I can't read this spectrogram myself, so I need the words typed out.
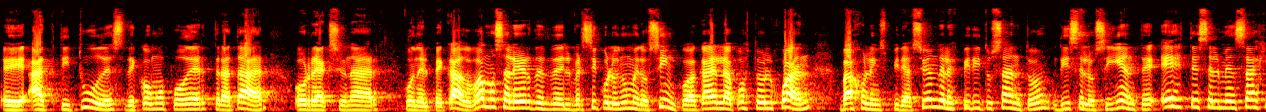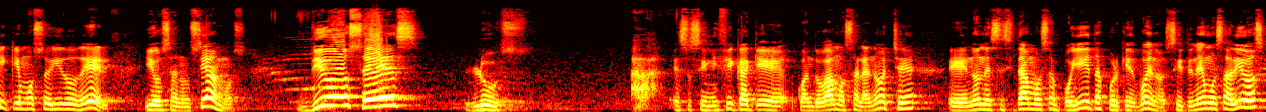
eh, actitudes de cómo poder tratar o reaccionar con el pecado. Vamos a leer desde el versículo número 5. Acá el apóstol Juan, bajo la inspiración del Espíritu Santo, dice lo siguiente, este es el mensaje que hemos oído de él y os anunciamos. Dios es luz. Ah, eso significa que cuando vamos a la noche eh, no necesitamos ampolletas porque, bueno, si tenemos a Dios,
